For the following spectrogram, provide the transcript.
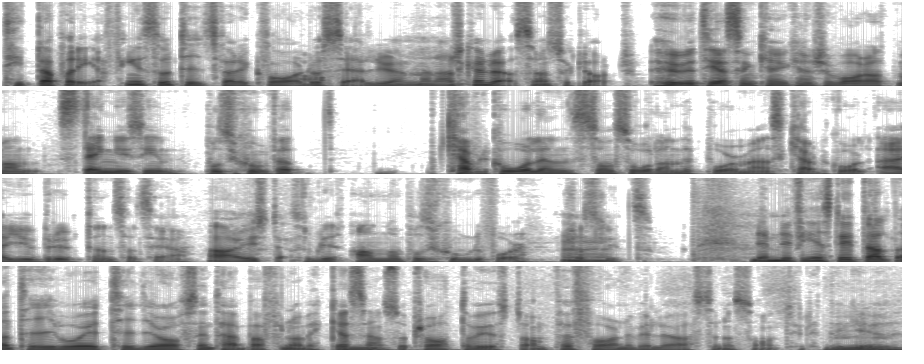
titta på det. Finns det något tidsvärde kvar, Ja. då säljer du den. Men annars kan du lösa den såklart. Huvudtesen kan ju kanske vara att man stänger sin position för att callen som sådan, the poor man's call, är ju bruten så att säga. Ja, just det. Så det blir en annan position du får Mm. plötsligt. Men det finns lite alternativ och i ett tidigare avsnitt här bara för några veckor Mm. sedan så pratade vi just om förfarande vid lösen och sånt. Lite Mm.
